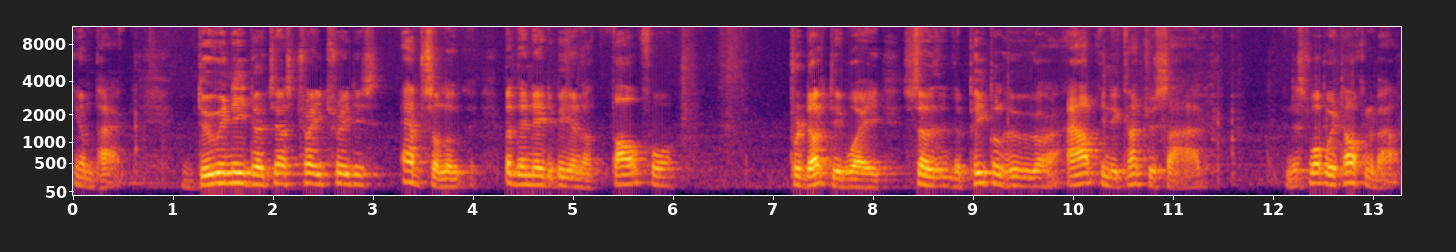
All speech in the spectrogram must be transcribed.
impact. Do we need to adjust trade treaties? Absolutely. But they need to be in a thoughtful, productive way so that the people who are out in the countryside, and this is what we're talking about,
